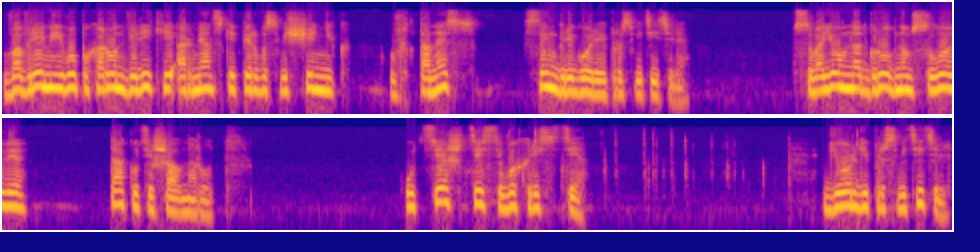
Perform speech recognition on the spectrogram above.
Во время его похорон великий армянский первосвященник Вртанес, сын Григория Просветителя, в своем надгробном слове так утешал народ. «Утешьтесь во Христе». Георгий Просветитель,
